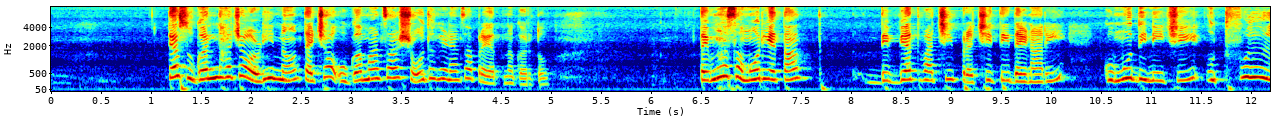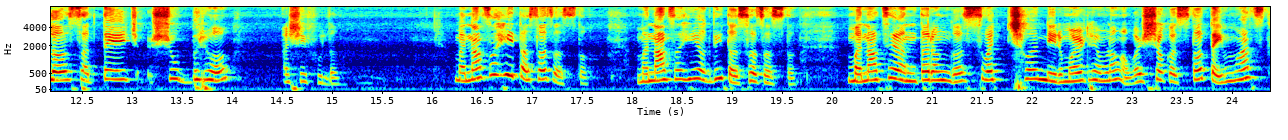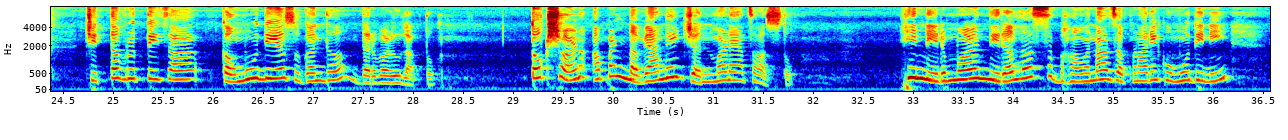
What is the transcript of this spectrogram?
त्या सुगंधाच्या ओढीनं त्याच्या उगमाचा शोध घेण्याचा प्रयत्न करतो. तेव्हा समोर येतात दिव्यत्वाची प्रचिती देणारी कुमुदिनीची उत्फुल्ल सतेज शुभ्र अशी फुलं. मनाचंही तसंच असतं. मनाचंही अगदी तसंच असतं. मनाचे अंतरंग स्वच्छ निर्मळ ठेवणं आवश्यक असतं. तेव्हाच चित्तवृत्तीचा कौमुदीय सुगंध दरवळू लागतो. तो क्षण आपण नव्याने जन्मण्याचा असतो. ही निर्मळ निरलस भावना जपणारी कुमुदिनी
